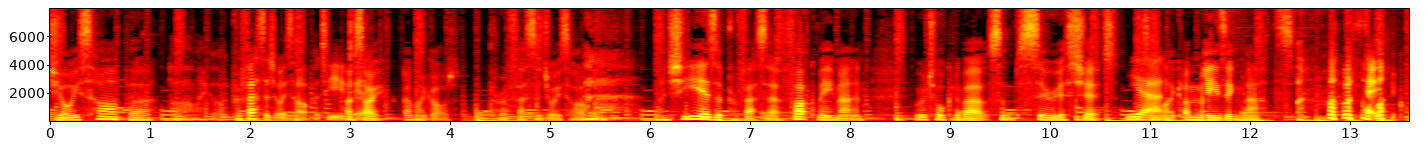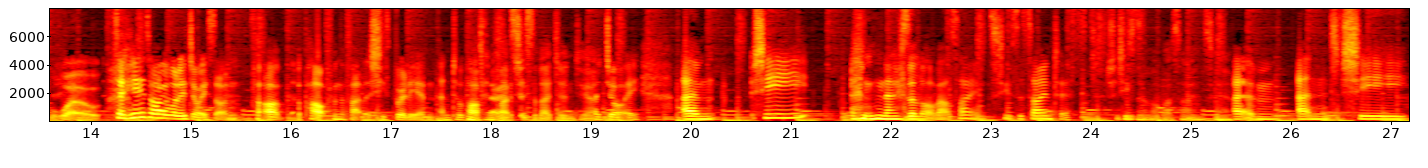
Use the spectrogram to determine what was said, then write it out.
Joyce Harper. Oh my god, Professor Joyce Harper to you. Oh, dear. sorry. Oh my God. Professor Joyce Harper. and she is a professor. Fuck me, man. We were talking about some serious shit. Yeah. Some, like amazing maths. I was Okay. like, whoa. So here's why I wanted Joyce on, apart apart from the fact that she's brilliant and talking Apart to from the her fact she's a legend, yeah. a joy. Um, she knows a lot about science. She's a scientist. She does know a lot about science, yeah. um, and she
